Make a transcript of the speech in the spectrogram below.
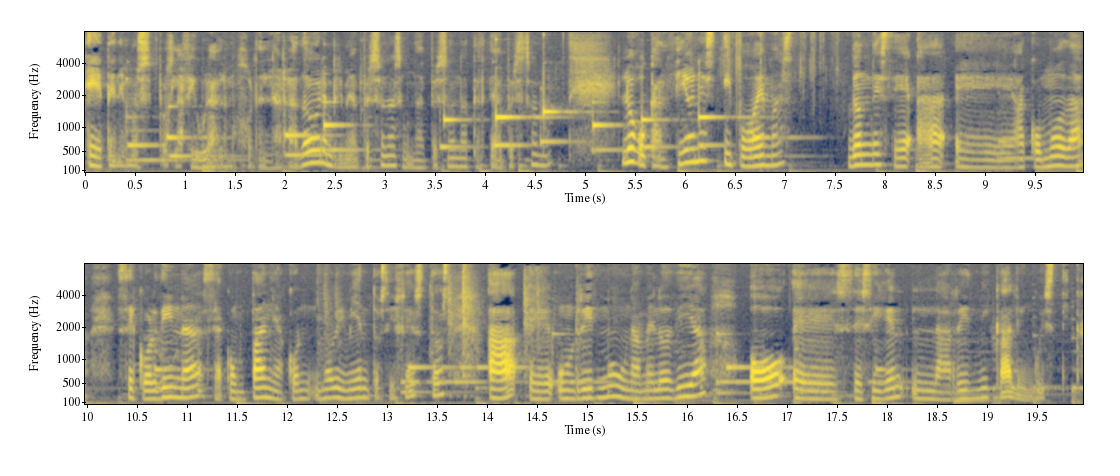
Eh, tenemos pues, la figura a lo mejor del narrador en primera persona, segunda persona, tercera persona. Luego canciones y poemas donde se eh, acomoda, se coordina, se acompaña con movimientos y gestos a eh, un ritmo, una melodía o eh, se sigue la rítmica lingüística,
